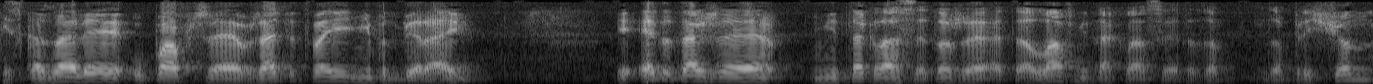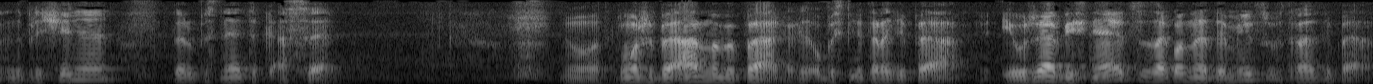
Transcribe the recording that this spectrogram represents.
и сказали, упавшая в жатве твоей не подбирай. И это также не так классы, тоже это лав не так классы, это за- запрещен, запрещение, которое присоединяется к асе. Вот. Может быть, арно БПА, как объяснит ради ПА. И уже объясняется закон на это митсу ради ПА.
